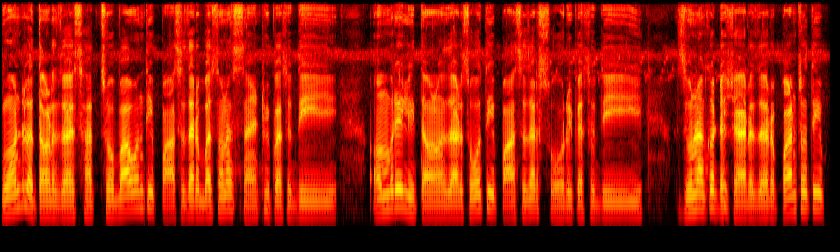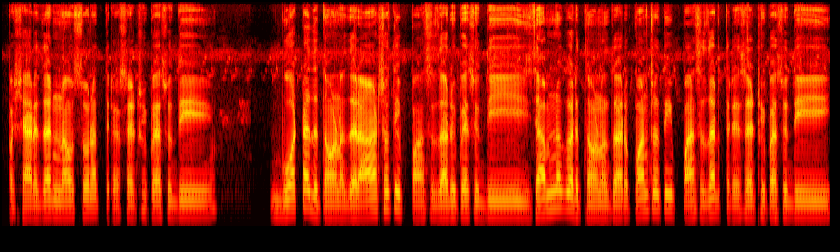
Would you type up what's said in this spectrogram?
ગોંડલ ત્રણ હજાર સાતસો બાવનથી પાંચ હજાર બસો ને સાઠ રૂપિયા સુધી. અમરેલી ત્રણ હજાર સોથી પાંચ હજાર સો રૂપિયા સુધી. જૂનાગઢ ચાર હજાર પાંચસોથી ચાર હજાર નવસો ને ત્રેસઠ રૂપિયા સુધી. બોટાદ ત્રણ હજાર આઠસોથી પાંચ હજાર રૂપિયા સુધી. જામનગર ત્રણ હજાર પાંચસોથી પાંચ હજાર ત્રેસઠ રૂપિયા સુધી.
